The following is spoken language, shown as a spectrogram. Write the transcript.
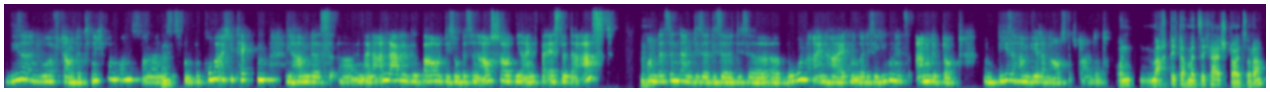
dieser Entwurf stammt jetzt nicht von uns, sondern das mhm. ist von, von Probearchitekten. Die haben das äh, in einer Anlage gebaut, die so ein bisschen ausschaut wie ein verästelter Ast. Mhm. Und da sind dann diese, diese, diese äh, Wohneinheiten oder diese Units angedockt. Und diese haben wir dann ausgestaltet. Und macht dich doch mit Sicherheit stolz, oder?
